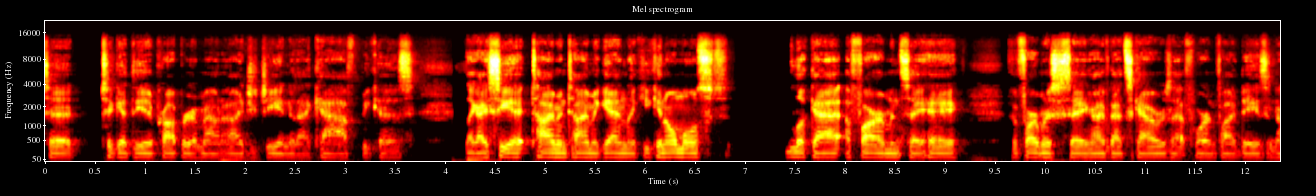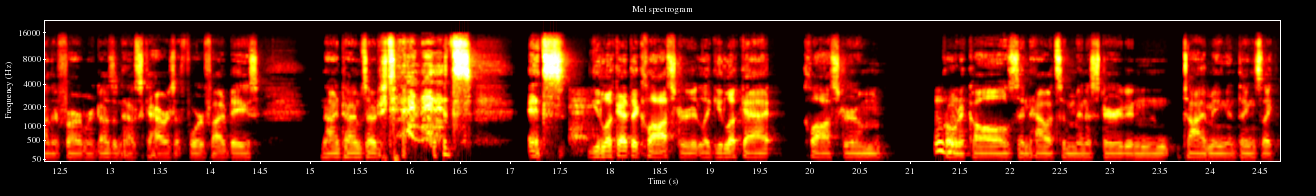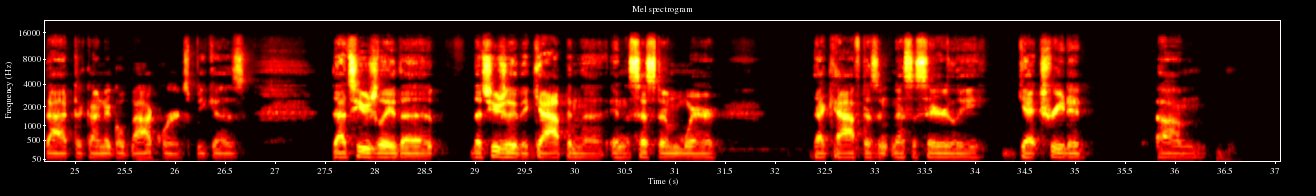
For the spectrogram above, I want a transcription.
to to get the proper amount of IgG into that calf because like I see it time and time again. Like you can almost look at a farm and say, hey, if a farmer is saying I've got scours at four and five days, another farmer doesn't have scours at four or five days, nine times out of ten, it's it's you look at the colostrum, like you look at colostrum mm-hmm. protocols and how it's administered and timing and things like that to kind of go backwards because that's usually the that's usually the gap in the in the system where that calf doesn't necessarily get treated um,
